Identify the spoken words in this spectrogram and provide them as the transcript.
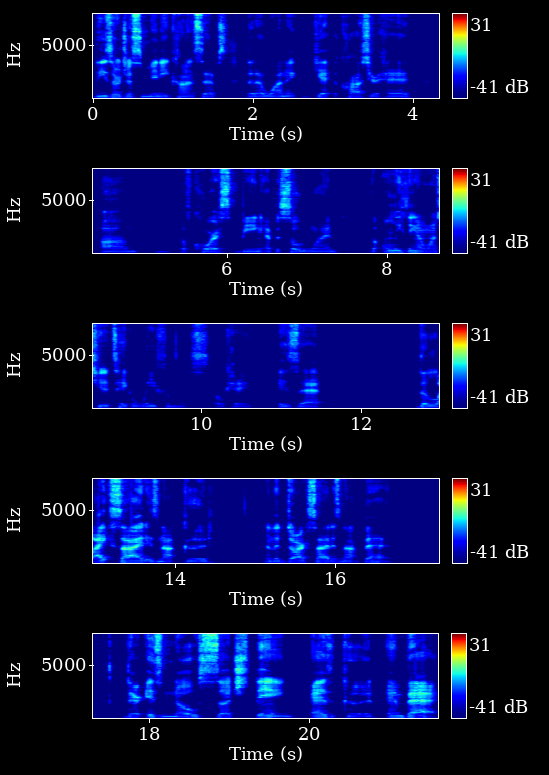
These are just mini concepts that I want to get across your head. Um, of course, being episode one, the only thing I want you to take away from this, okay, is that the light side is not good and the dark side is not bad. There is no such thing as good and bad.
